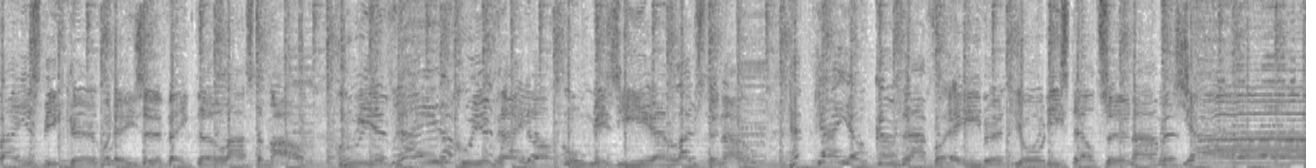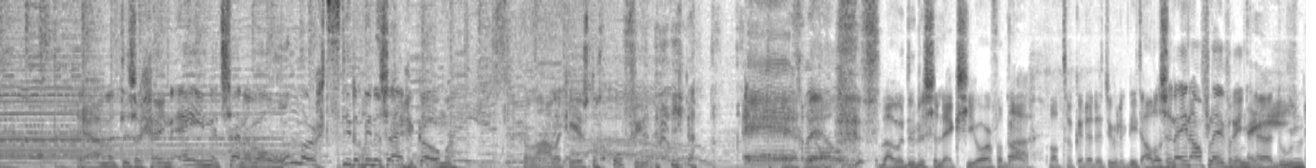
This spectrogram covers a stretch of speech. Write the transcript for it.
bij je speaker voor deze week de laatste maal. Goeie vrijdag, goeie vrijdag, kom eens hier en luister nou. Heb jij ook een vraag voor Evert? Jordi stelt ze namens jou. Ja, maar het is er geen één. Het zijn er wel honderd die er binnen zijn gekomen. Dan haal ik eerst nog koffie. Echt wel. Maar we doen een selectie hoor vandaag. Want we kunnen natuurlijk niet alles in één aflevering eh, doen.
